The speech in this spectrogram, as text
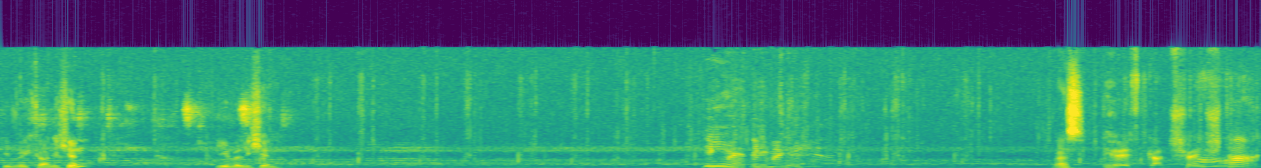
hier will ich gar nicht hin. Hier will ich hin. Hier, bitte. Was? Er ist ganz schön stark.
